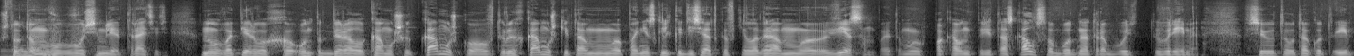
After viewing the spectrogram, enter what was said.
что ну, там да. 8 лет тратить? Ну, во-первых, он подбирал камушек к камушку, а во-вторых, камушки там по несколько десятков килограмм э, весом, поэтому пока он перетаскал в свободное от работы время, все это вот так вот и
